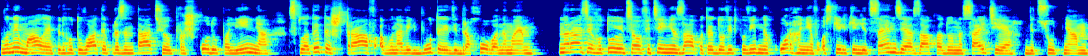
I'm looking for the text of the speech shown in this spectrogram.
Вони мали підготувати презентацію про шкоду паління, сплатити штраф або навіть бути відрахованими. Наразі готуються офіційні запити до відповідних органів, оскільки ліцензія закладу на сайті відсутня.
